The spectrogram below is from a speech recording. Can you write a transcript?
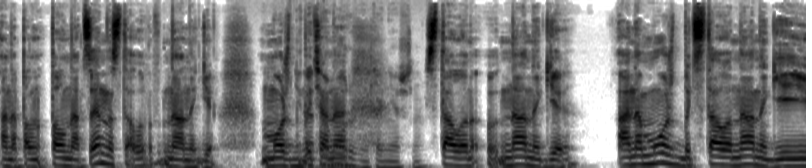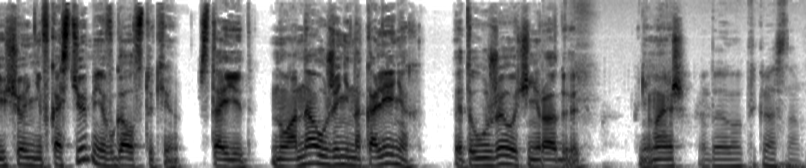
она пол, полноценно стала на ноги. Может не быть, она уровне, конечно. стала на ноги. Она, может быть, стала на ноги и еще не в костюме, в галстуке стоит, но она уже не на коленях. Это уже очень радует. Понимаешь? Да, прекрасно.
